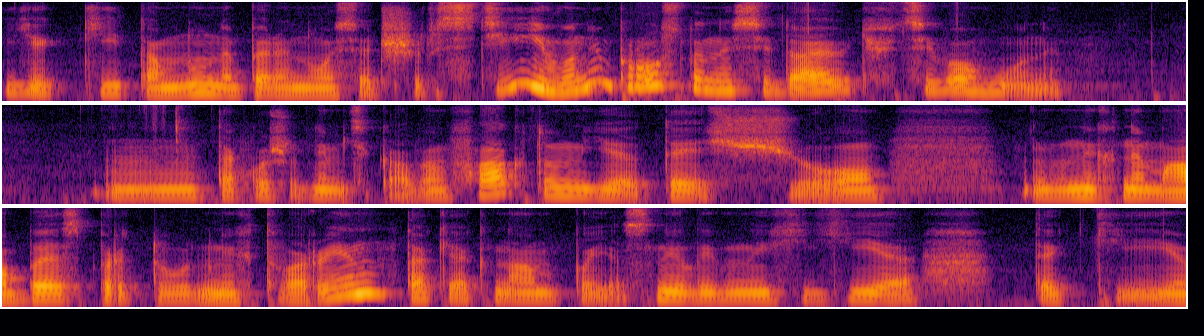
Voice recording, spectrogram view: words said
які там ну, не переносять шерсті, і вони просто не сідають в ці вагони. Також одним цікавим фактом є те, що в них нема безпритульних тварин, так як нам пояснили, в них є такі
